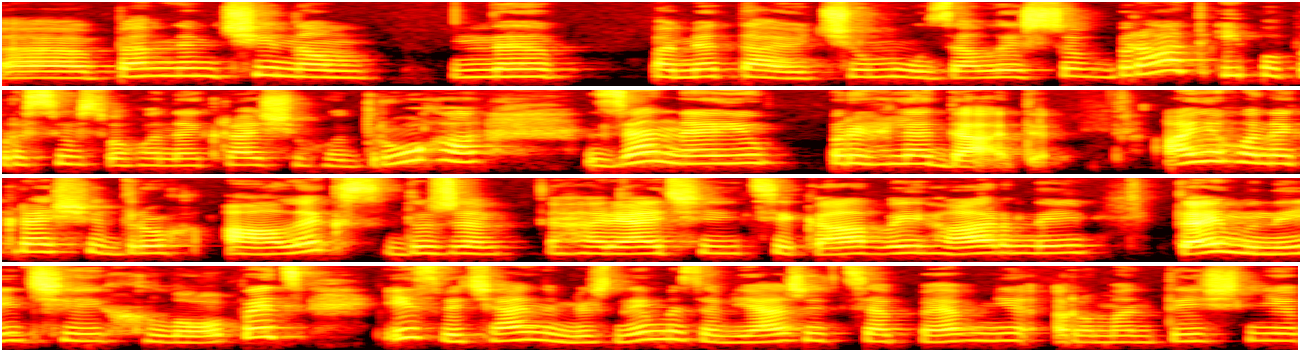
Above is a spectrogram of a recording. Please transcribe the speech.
е, певним чином не пам'ятаю, чому залишив брат і попросив свого найкращого друга за нею приглядати. А його найкращий друг Алекс дуже гарячий, цікавий, гарний, таємничий хлопець, і, звичайно, між ними зав'яжуться певні романтичні.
